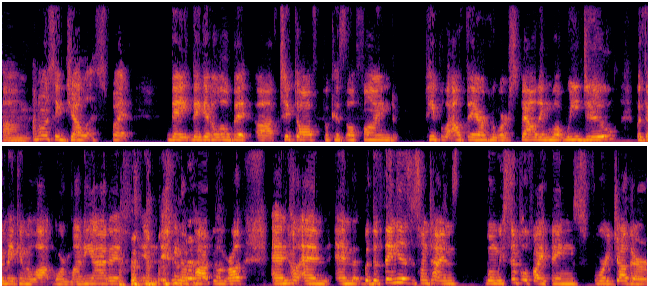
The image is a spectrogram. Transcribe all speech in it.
um, I don't want to say jealous, but they they get a little bit uh, ticked off because they'll find people out there who are spouting what we do, but they're making a lot more money at it in, in the popular world. And and and but the thing is, sometimes when we simplify things for each other,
